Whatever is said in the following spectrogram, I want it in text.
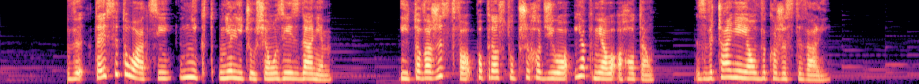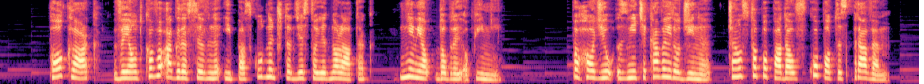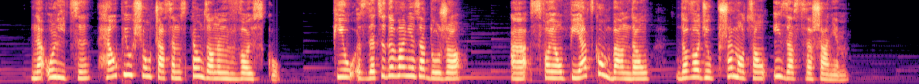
W tej sytuacji nikt nie liczył się z jej zdaniem i towarzystwo po prostu przychodziło jak miało ochotę. Zwyczajnie ją wykorzystywali. Paul Clark, wyjątkowo agresywny i paskudny 41-latek, nie miał dobrej opinii. Pochodził z nieciekawej rodziny, często popadał w kłopoty z prawem. Na ulicy chełpił się czasem spędzonym w wojsku. Pił zdecydowanie za dużo, a swoją pijacką bandą dowodził przemocą i zastraszaniem.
